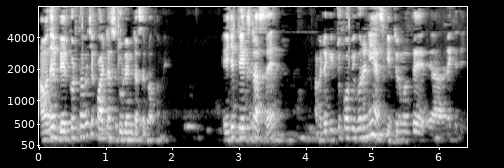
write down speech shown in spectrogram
আমাদের বের করতে হবে যে কয়টা স্টুডেন্ট আছে প্রথমে। এই যে টেক্সট আছে, আমি এটাকে একটু কপি করে নিয়ে স্ক্রিপ্টের মধ্যে রেখে দিই।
